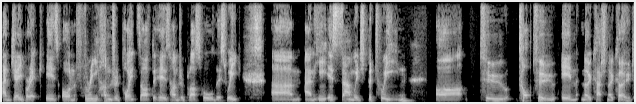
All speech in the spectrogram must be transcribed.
And Jay Brick is on 300 points after his 100 plus haul this week. Um, and he is sandwiched between our two top two in No Cash No Code,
